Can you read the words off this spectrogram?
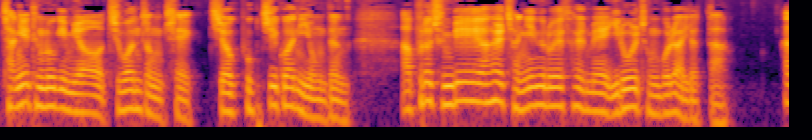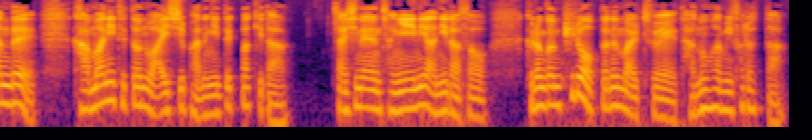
장애 등록이며 지원 정책, 지역 복지관 이용 등 앞으로 준비해야 할 장애인으로의 삶에 이로울 정보를 알렸다. 한데 가만히 듣던 Y씨 반응이 뜻밖이다. 자신은 장애인이 아니라서 그런 건 필요 없다는 말투에 단호함이 서렸다.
